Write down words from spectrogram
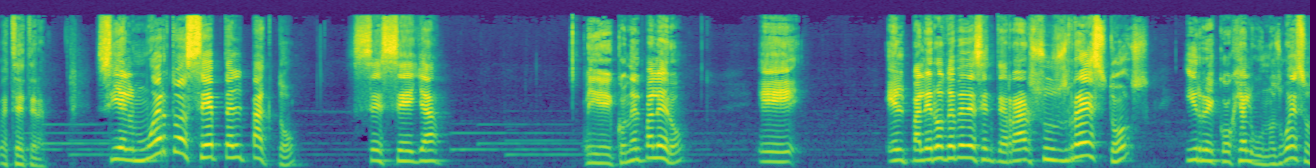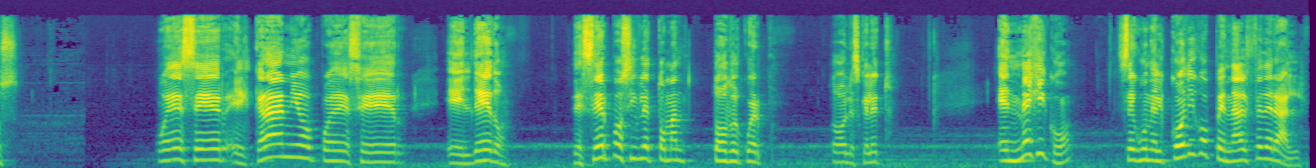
etc. Si el muerto acepta el pacto, se sella eh, con el palero. eh, el palero debe desenterrar sus restos y recoge algunos huesos. Puede ser el cráneo, puede ser el dedo. De ser posible, toman todo el cuerpo, todo el esqueleto. En México, según el Código Penal Federal,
